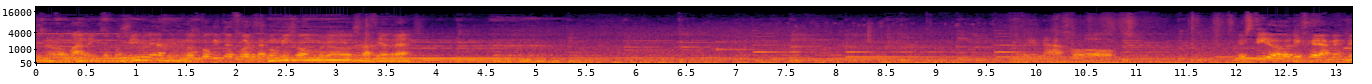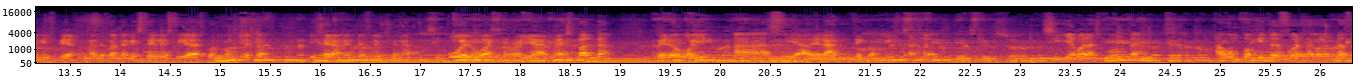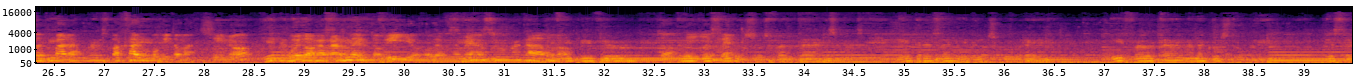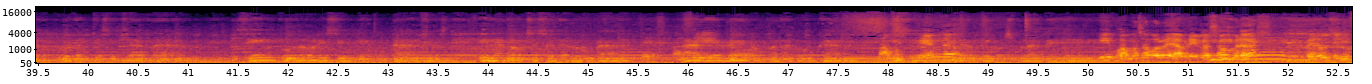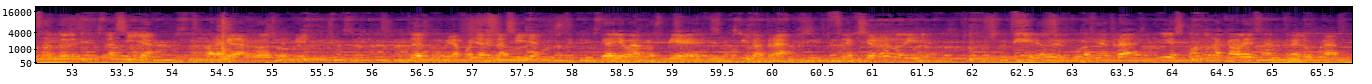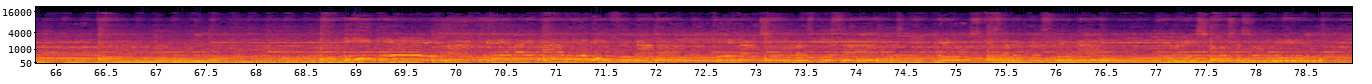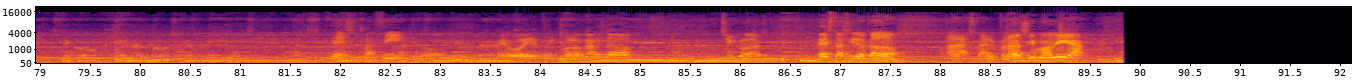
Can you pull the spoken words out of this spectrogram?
sino lo más recto posible, haciendo un poquito de fuerza con mis hombros hacia atrás. Relajo. Estiro ligeramente mis piernas. No hace falta que estén estiradas por completo, ligeramente flexionadas. Vuelvo a enrollar la espalda, pero voy hacia adelante con mis brazos. Si llego a las puntas, hago un poquito de fuerza con los brazos para bajar un poquito más. Si no, puedo agarrarme del tobillo o del gemelo, cada uno donde charlar sin pudor y sin blindajes y la noche se derrumba nieve para buscar Vamos subiendo. Y vamos a volver a abrir los hombros, pero utilizando la silla para quedarnos de pie. Entonces me voy a apoyar en la silla, voy a llevar los pies un poquito atrás, flexiono rodillas, tiro del culo hacia atrás y escondo la cabeza entre los brazos. Despacito me voy recolocando. Chicos, esto ha sido todo. Hasta el próximo día.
